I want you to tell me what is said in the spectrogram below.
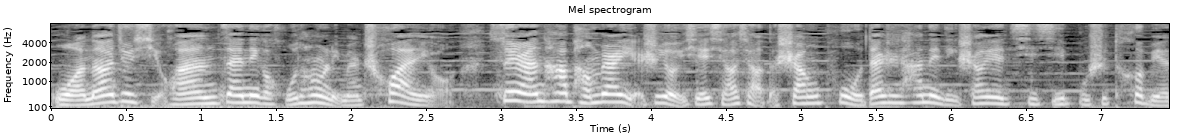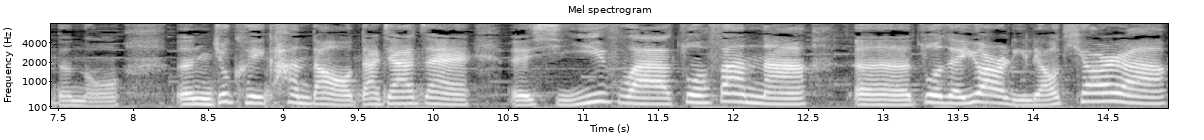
我呢就喜欢在那个胡同里面串悠，虽然它旁边也是有一些小小的商铺，但是它那里商业气息不是特别的浓。嗯，你就可以看到大家在呃洗衣服啊、做饭呐，呃坐在院儿里聊天啊。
